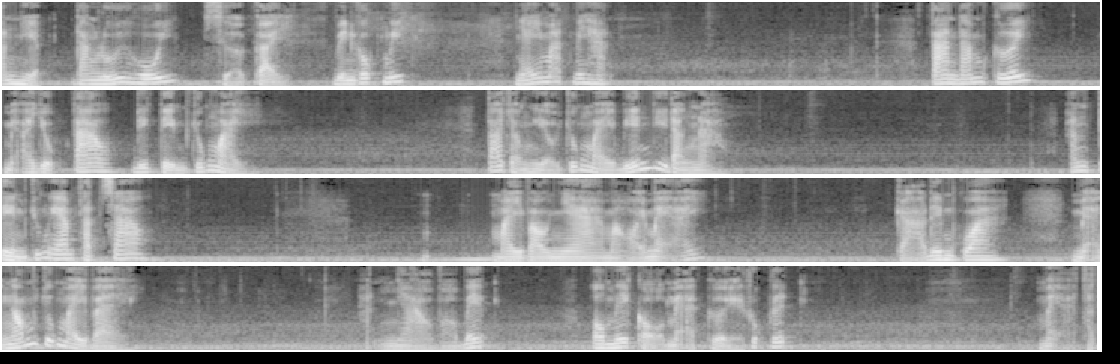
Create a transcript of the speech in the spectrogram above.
Anh Hiệp đang lúi húi, sửa cầy bên gốc mít, nháy mắt với Hạnh. Tan đám cưới, mẹ dục tao đi tìm chúng mày. Tao chẳng hiểu chúng mày biến đi đằng nào. Anh tìm chúng em thật sao? Mày vào nhà mà hỏi mẹ ấy. Cả đêm qua, mẹ ngóng chúng mày về. Hạnh nhào vào bếp, ôm lấy cổ mẹ cười rúc rít. Mẹ thật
